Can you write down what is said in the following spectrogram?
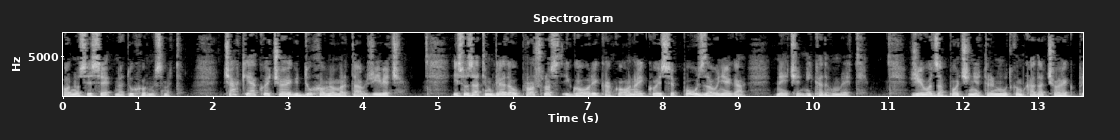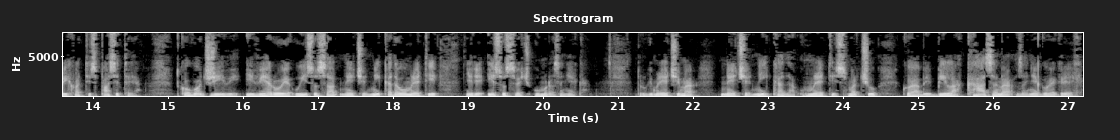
odnosi se na duhovnu smrt. Čak i ako je čovjek duhovno mrtav, živjeće. Isus zatim gleda u prošlost i govori kako onaj koji se pouzda u njega neće nikada umreti. Život započinje trenutkom kada čovjek prihvati spasitelja. Tko god živi i vjeruje u Isusa neće nikada umrijeti jer je Isus već umro za njega. Drugim riječima, neće nikada umreti smrću koja bi bila kazana za njegove grijehe.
